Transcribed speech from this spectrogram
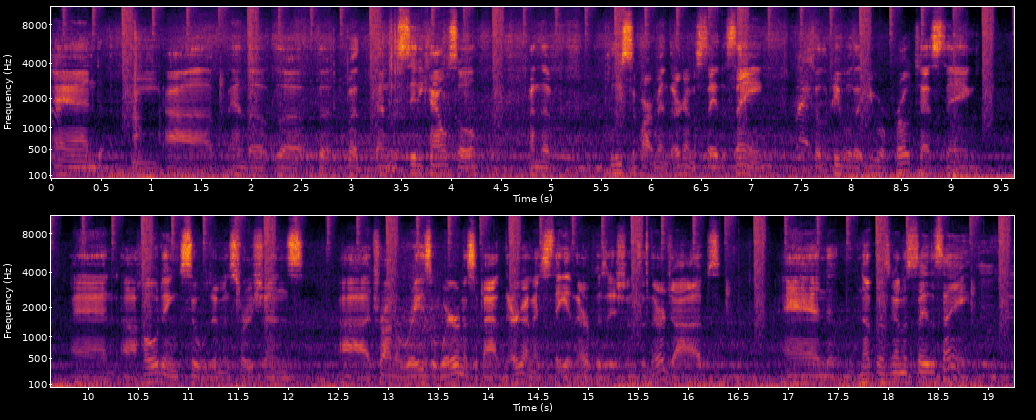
and the uh, and the, the the but and the city council and the police department they're going to stay the same. Right. So the people that you were protesting and uh, holding civil demonstrations, uh, trying to raise awareness about, they're going to stay in their positions and their jobs, and nothing's going to stay the same. Mm-hmm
